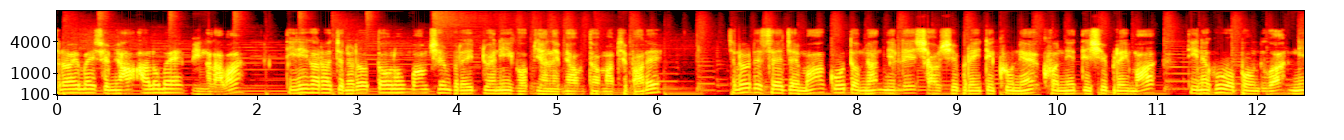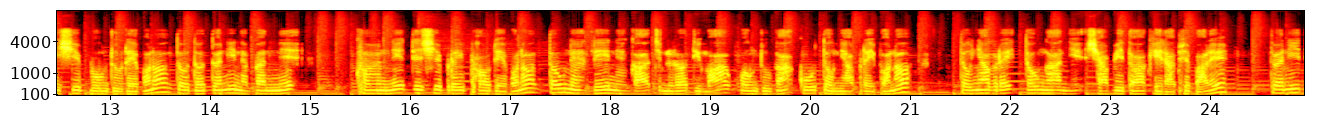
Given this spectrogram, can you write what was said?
ကျွန်တော်ရဲ့မိတ်ဆွေများအားလုံးပဲမင်္ဂလာပါဒီနေ့ကတော့ကျွန်တော်တို့သုံးလုံးပေါင်းချင်း break 20ကိုပြန်လည်မြောက်တော့မှာဖြစ်ပါတယ်ကျွန်တော်တို့10ချိန်မှာ9တုံများနှစ်လေး68 break တစ်ခုနဲ့9နှစ်18 break မှာဒီနှစ်ခုအပုံတူကနှစ်ရှိပုံတူတယ်ပေါ့နော်တော်တော်20နံပါတ်1ခွန်နှစ်18 break ဖောက်တယ်ပေါ့နော်3နဲ့4နဲ့ကကျွန်တော်တို့ဒီမှာပုံတူက9တုံများ break ပေါ့နော်တုံညာ break 3 5နှစ်ရှာပေးသွားခဲ့တာဖြစ်ပါတယ်20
